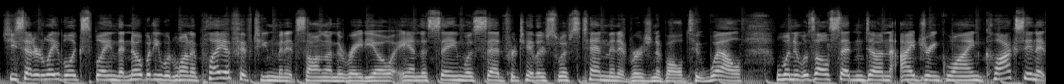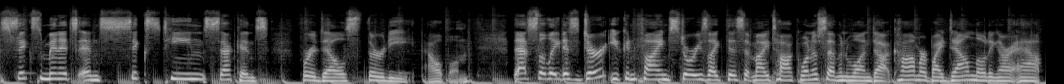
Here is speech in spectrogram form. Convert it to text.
She said her label explained that nobody would want to play a 15 minute song on the radio, and the same was said for Taylor Swift's 10 minute version of All Too Well. When it was all said and done, I Drink Wine clocks in at 6 minutes and 16 seconds seconds for Adele's 30 album. That's the latest dirt. You can find stories like this at mytalk1071.com or by downloading our app.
